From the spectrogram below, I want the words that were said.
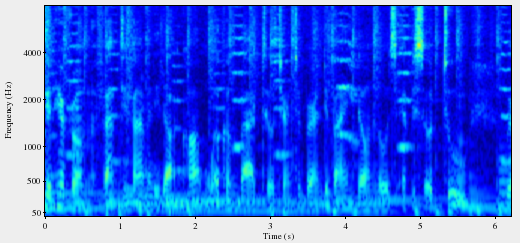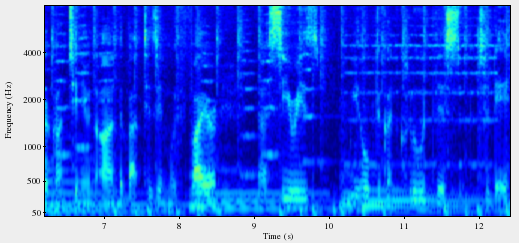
Lincoln here from FamTFamily.com. Welcome back to Turn to Burn Divine Downloads episode 2. We're continuing on the Baptism with Fire uh, series. We hope to conclude this today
